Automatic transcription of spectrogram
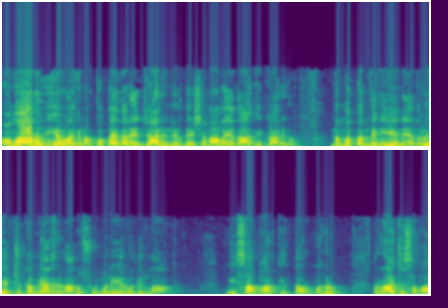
ಅಮಾನವೀಯವಾಗಿ ನೋಡ್ಕೋತಾ ಇದ್ದಾರೆ ಜಾರಿ ನಿರ್ದೇಶನಾಲಯದ ಅಧಿಕಾರಿಗಳು. ನಮ್ಮ ತಂದೆಗೆ ಏನೇ ಆದರೂ ಹೆಚ್ಚು ಕಮ್ಮಿ ಆದರೆ ನಾನು ಸುಮ್ಮನೆ ಇರೋದಿಲ್ಲ ಅಂತ ಮೀಸಾ ಭಾರತಿ ಅಂತ ಅವ್ರ ಮಗಳು, ರಾಜ್ಯಸಭಾ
